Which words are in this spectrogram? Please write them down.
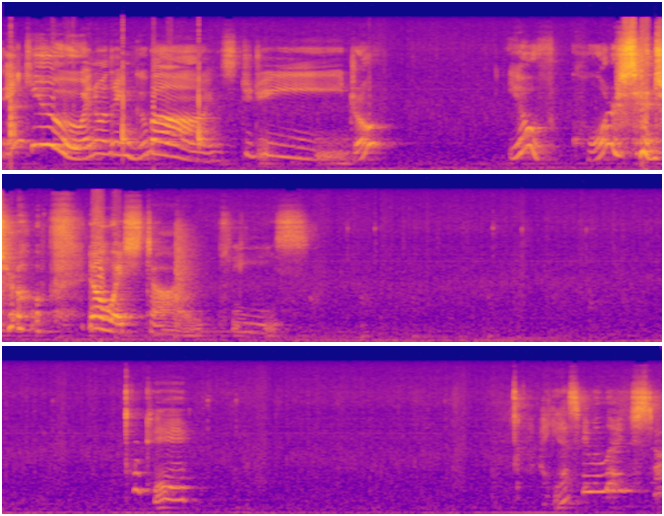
Thank you. Another in Goobongs. GG. Draw? Yeah, of draw. Don't waste time, please. Okay. I guess I will next time.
